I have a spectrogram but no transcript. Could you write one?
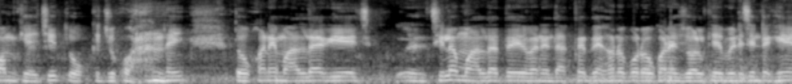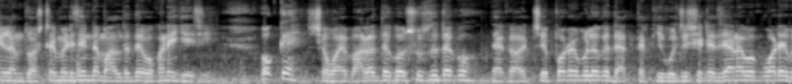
কম খেয়েছি, তো কিছু করার নেই। তো ওখানে মালদা গিয়েছিলাম মালদাতে মানে ডাক্তার দেখানোর পর ওখানে জল খেয়ে মেডিসিনটা খেয়ে নিলাম, দশটা মেডিসিনটা মালদাতে ওখানে খেয়েছি। ওকে সবাই ভালো থেকো, সুস্থ থেকো, দেখা হচ্ছে পরের বলে ডাক্তার কী বলছে সেটা জানাব পরের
